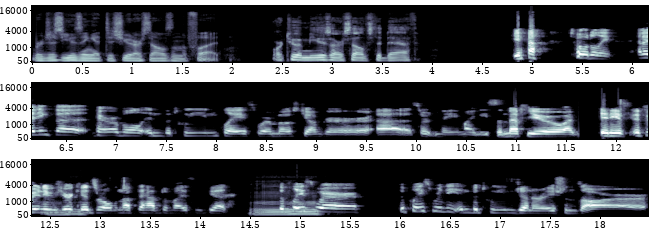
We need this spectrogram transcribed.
we're just using it to shoot ourselves in the foot. Or to amuse ourselves to death. Yeah, totally. And I think the terrible in between place where most younger, uh, certainly my niece and nephew, I'm, any if, if any of your mm-hmm. kids are old enough to have devices yet, the place mm-hmm. where the place where the in between generations are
